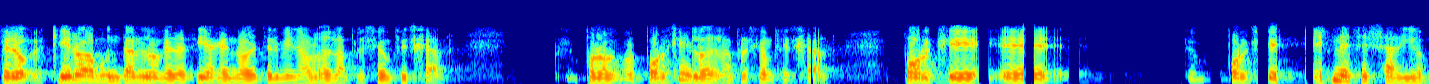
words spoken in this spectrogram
Pero quiero abundar en lo que decía que no he terminado, lo de la presión fiscal. ¿Por, por qué lo de la presión fiscal? Porque, eh, porque es necesario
